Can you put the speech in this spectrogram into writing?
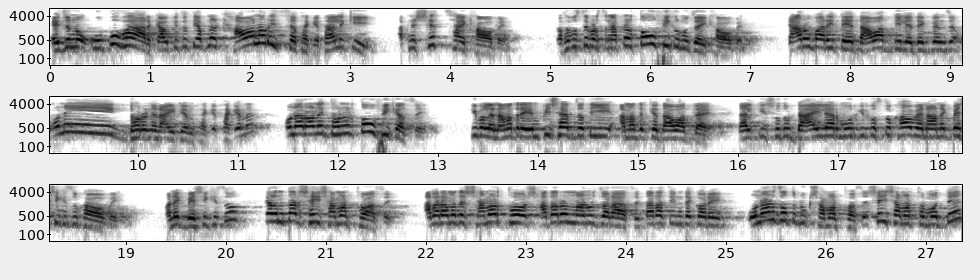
এই জন্য উপহার, কাউকে যদি আপনার খাওয়ানোর ইচ্ছা থাকে, তাহলে কি? আপনি স্বেচ্ছায় খাওয়াবেন। কথা বুঝতে পারছেন? আপনার তৌফিক অনুযায়ী খাওয়াবেন। কারও বাড়িতে দাওয়াত দিলে দেখবেন যে অনেক ধরনের আইটেম থাকে থাকে না? ওনার অনেক ধরনের তৌফিক আছে। কি বলেন, আমাদের এমপি সাহেব যদি আমাদেরকে দাওয়াত দেয়, তাহলে কি শুধু ডাইল আর মুরগির গোস্ত খাওয়াবে না অনেক বেশি কিছু খাওয়াবে? অনেক বেশি কিছু? কারণ তার সেই সামর্থ্য আছে। আবার আমাদের সামর্থ্য, সাধারণ মানুষ যারা আছে, তারা চিন্তা করে ওনার যতটুকু সামর্থ্য আছে, সেই সামর্থ্যের মধ্যে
